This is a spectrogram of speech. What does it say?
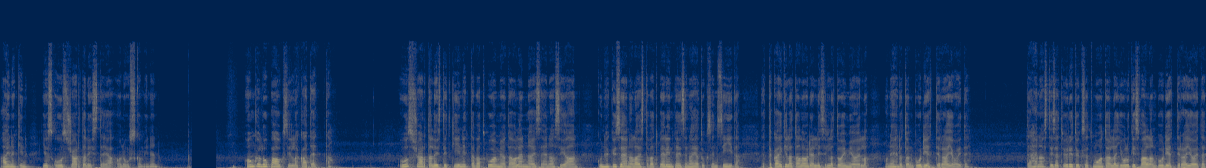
ainakin jos uuschartalisteja on uskominen. Onko lupauksilla katetta? Uuschartalistit kiinnittävät huomiota olennaiseen asiaan – kun he kyseenalaistavat perinteisen ajatuksen siitä, että kaikilla taloudellisilla toimijoilla on ehdoton budjettirajoite. Tähänastiset yritykset muotoilla julkisvallan budjettirajoite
